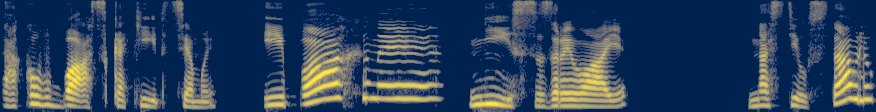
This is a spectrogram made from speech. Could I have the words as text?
та ковбаска кільцями. І пахне, ніс зриває. На стіл ставлю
